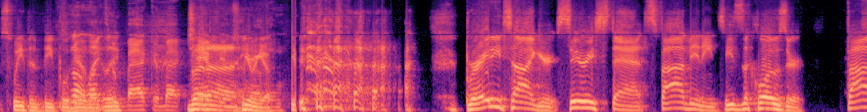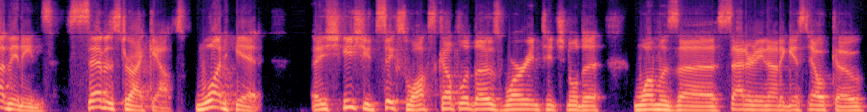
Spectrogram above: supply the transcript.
sweeping people here like lately. back to back But, uh, here we go. Brady Tiger, series stats, five innings. He's the closer. Five innings, seven strikeouts, one hit. He Issued six walks. A couple of those were intentional. To one was uh, Saturday night against Elko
